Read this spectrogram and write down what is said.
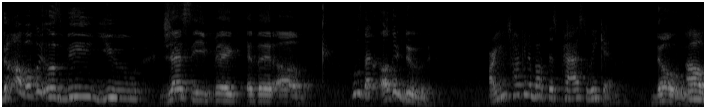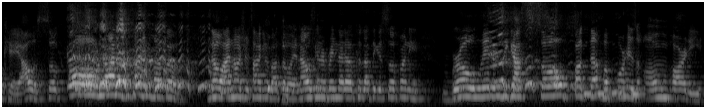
no, it was me, you, Jesse, Big, and then um, who's that other dude? Are you talking about this past weekend? No. Oh, okay, I was so. Oh no, I know what you're talking about though. No, I know what you're talking about though, and I was gonna bring that up because I think it's so funny. Bro, literally got so fucked up before his own party,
